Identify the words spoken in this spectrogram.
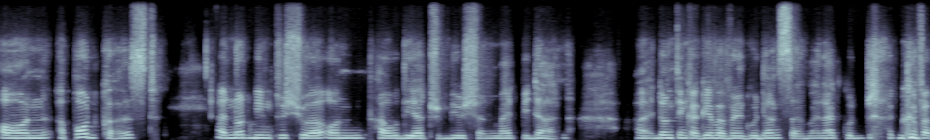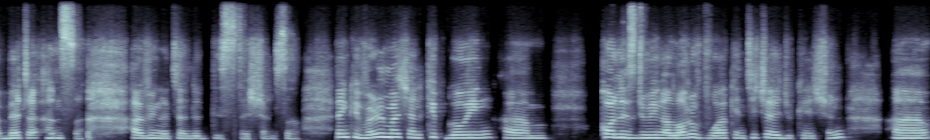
on a podcast and not being too sure on how the attribution might be done. I don't think I gave a very good answer, but I could give a better answer having attended this session. So thank you very much and keep going. Um, COL is doing a lot of work in teacher education. Uh,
